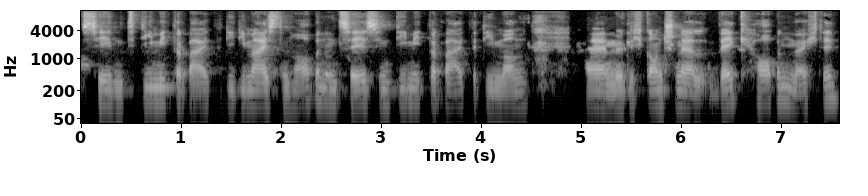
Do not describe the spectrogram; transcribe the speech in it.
sind die Mitarbeiter, die die meisten haben und C sind die Mitarbeiter, die man äh, möglichst ganz schnell weghaben möchte.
